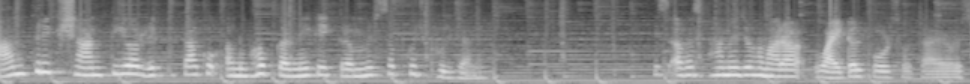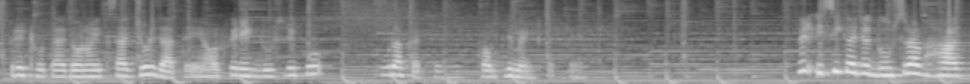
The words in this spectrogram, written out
आंतरिक शांति और रिक्तता को अनुभव करने के क्रम में सब कुछ भूल जाना। इस अवस्था में जो हमारा वाइटल फोर्स होता है और स्पिरिट होता है, दोनों एक साथ जुड़ जाते हैं और फिर एक दूसरे को पूरा करते हैं कॉम्प्लीमेंट करते हैं। फिर इसी का जो दूसरा भाग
